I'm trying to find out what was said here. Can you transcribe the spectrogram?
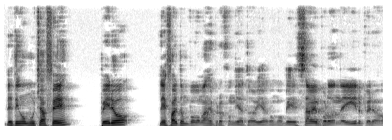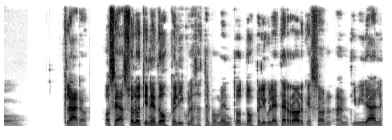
Le tengo mucha fe, pero le falta un poco más de profundidad todavía, como que sabe por dónde ir, pero Claro, o sea, solo tiene dos películas hasta el momento, dos películas de terror que son Antiviral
